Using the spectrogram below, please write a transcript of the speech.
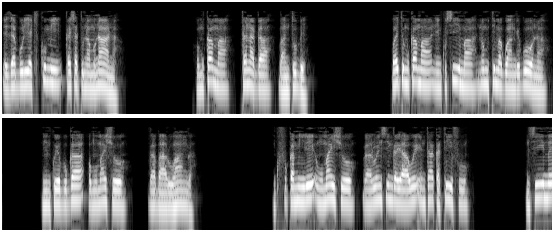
Ezabuli ya kikumi gashatu na munana Omkama tanaga bantube. Waitu mukama ninkusima n'omutima gwange gwona ninkwebuga omumaisho gabaruhanga Nkufukamire omumaisho garwensinga yawe entakatifu Nsime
